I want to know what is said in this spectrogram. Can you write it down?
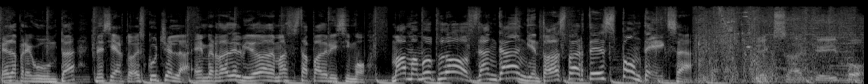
Es la pregunta. No es cierto, escúchenla. En verdad el video además está padrísimo. Mamamoo Plus, Dang Dang y en todas partes, ponte Exa. Exa K-Pop.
